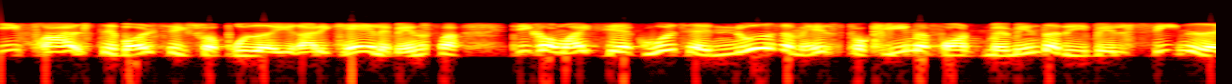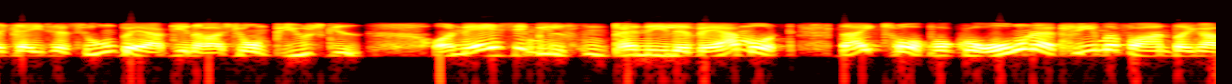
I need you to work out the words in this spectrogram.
De frelste voldtægtsforbrydere i radikale venstre, de kommer ikke til at godtage noget som helst på klimafronten, medmindre det er velsignet af Greta Thunberg og Generation Pivskid. Og nazimilfen Pernille Vermund, der ikke tror på corona og klimaforandringer,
